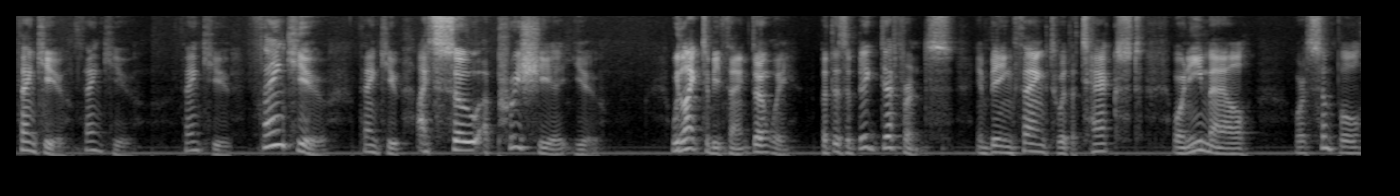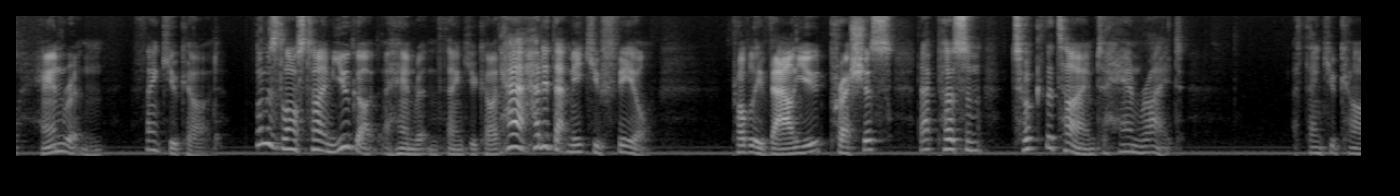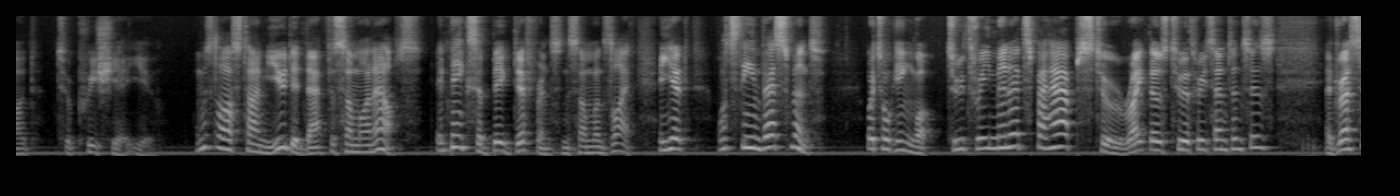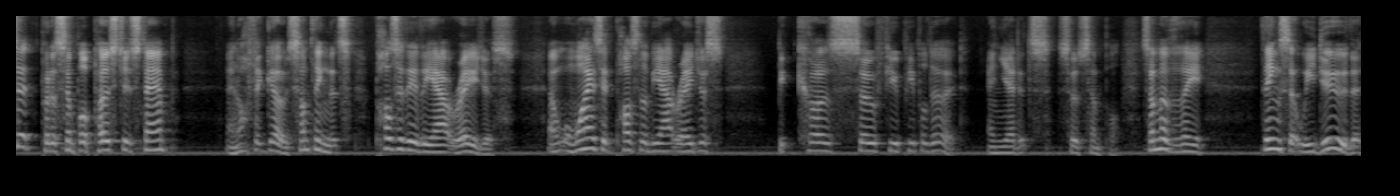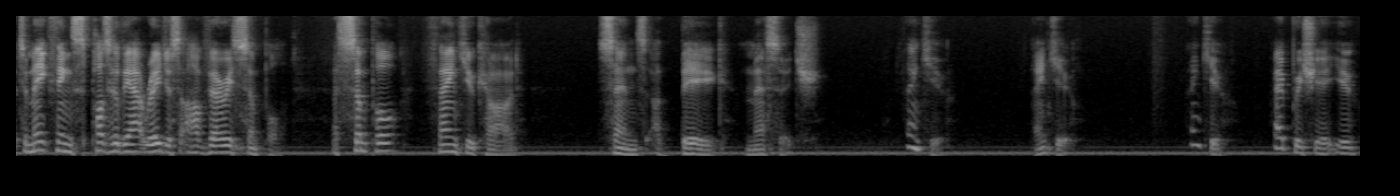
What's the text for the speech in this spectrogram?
Thank you. Thank you. Thank you. Thank you. Thank you. I so appreciate you. We like to be thanked, don't we? But there's a big difference in being thanked with a text or an email or a simple handwritten thank you card. When was the last time you got a handwritten thank you card? How, how did that make you feel? Probably valued, precious. That person took the time to handwrite a thank you card to appreciate you. When was the last time you did that for someone else? It makes a big difference in someone's life. And yet, what's the investment? We're talking, what, two, three minutes perhaps to write those two or three sentences, address it, put a simple postage stamp, and off it goes. Something that's positively outrageous. And why is it positively outrageous? Because so few people do it, and yet it's so simple. Some of the things that we do that to make things positively outrageous are very simple. A simple thank you card sends a big message. Thank you. Thank you. Thank you. I appreciate you.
